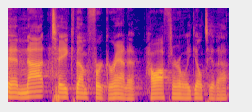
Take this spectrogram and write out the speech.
and not take them for granted. How often are we guilty of that?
